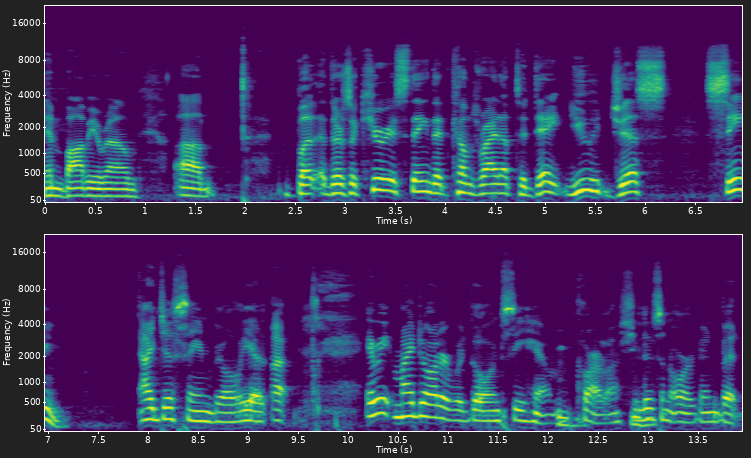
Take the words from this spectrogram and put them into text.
and Bobby around. Um, but there's a curious thing that comes right up to date. You just seen. I just seen Bill. Yeah. Uh, every my daughter would go and see him. Carla. She lives in Oregon, but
